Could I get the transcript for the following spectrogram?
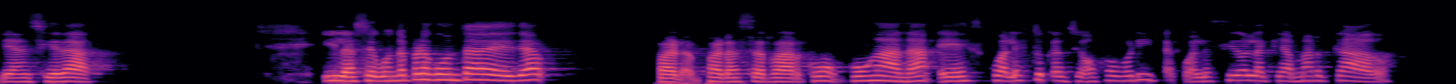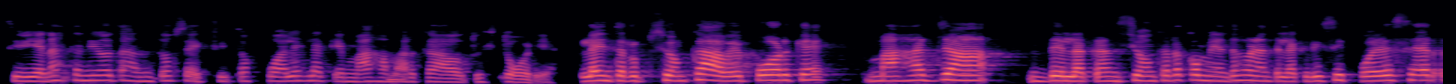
de ansiedad. Y la segunda pregunta de ella, para, para cerrar con, con Ana, es ¿cuál es tu canción favorita? ¿Cuál ha sido la que ha marcado? Si bien has tenido tantos éxitos, ¿cuál es la que más ha marcado tu historia? La interrupción cabe porque más allá de la canción que recomiendas durante la crisis puede ser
